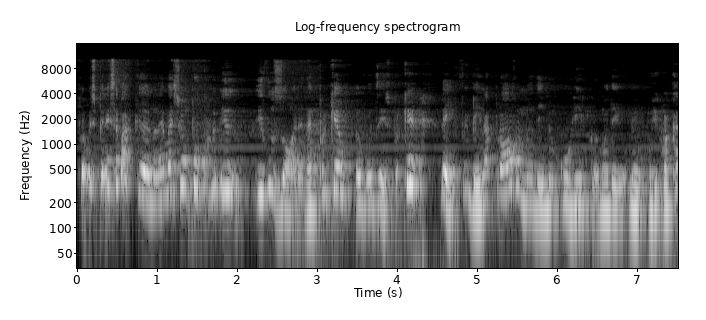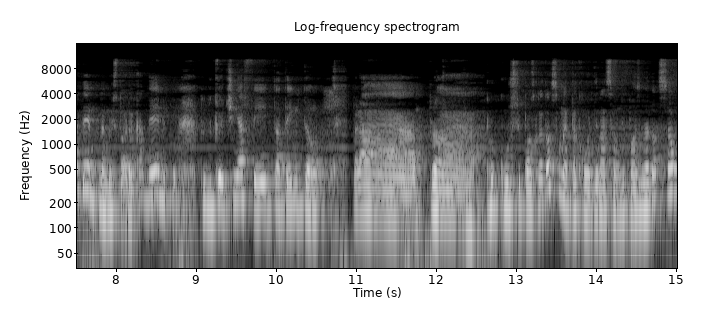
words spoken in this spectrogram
Foi uma experiência bacana, né? Mas foi um pouco ilusória, né? Por que eu, eu vou dizer isso? Porque, bem, fui bem na prova, mandei meu currículo, mandei meu currículo acadêmico, né? meu história acadêmico, tudo que eu tinha feito até então para o curso de pós-graduação, né? Para coordenação de pós-graduação.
